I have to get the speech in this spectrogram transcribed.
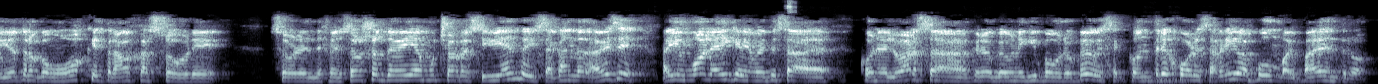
y otro como vos que trabajas sobre, sobre el defensor. Yo te veía mucho recibiendo y sacando. A veces hay un gol ahí que le metes con el Barça, creo que un equipo europeo, que con tres jugadores arriba, pumba, y para adentro.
